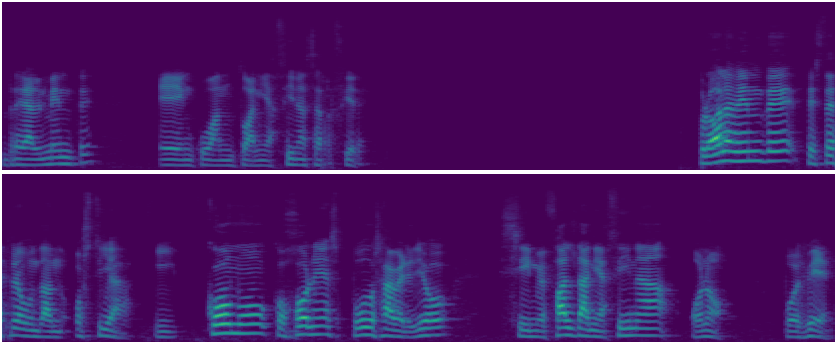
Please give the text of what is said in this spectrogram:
realmente en cuanto a niacina se refiere. Probablemente te estés preguntando, hostia, ¿y cómo cojones puedo saber yo si me falta niacina o no? Pues bien,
